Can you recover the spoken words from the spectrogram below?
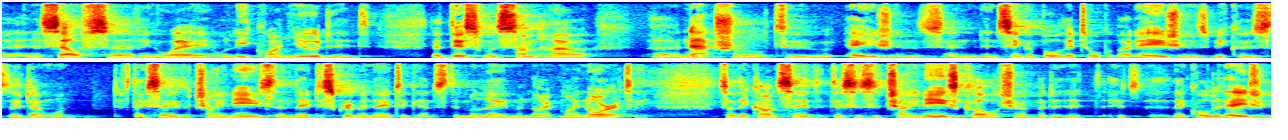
uh, in a self serving way, or Lee Kuan Yew did, that this was somehow uh, natural to Asians. And in Singapore, they talk about Asians because they don't want, if they say the Chinese, then they discriminate against the Malay minority. So they can't say that this is a Chinese culture, but it, it, they call it Asian.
